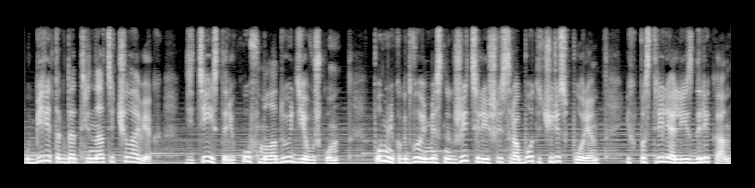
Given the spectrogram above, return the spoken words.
Убили тогда 13 человек – детей, стариков, молодую девушку. Помню, как двое местных жителей шли с работы через поле. Их постреляли издалека,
